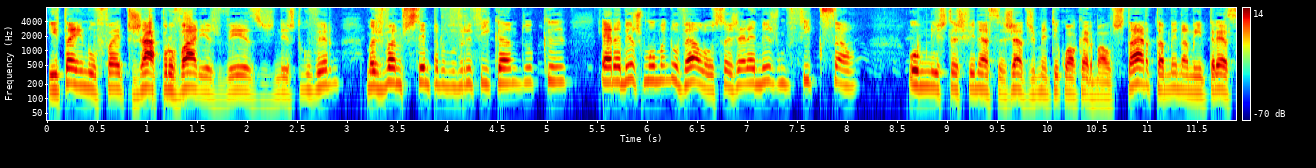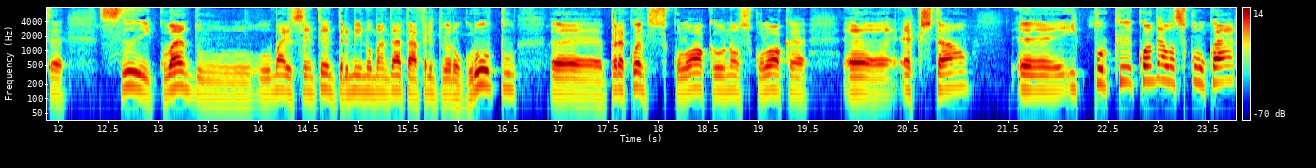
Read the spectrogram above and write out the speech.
e tem-no feito já por várias vezes neste governo, mas vamos sempre verificando que era mesmo uma novela, ou seja, era mesmo ficção. O Ministro das Finanças já desmentiu qualquer mal-estar. Também não me interessa se e quando o Mário Centeno termina o mandato à frente do Eurogrupo, uh, para quando se coloca ou não se coloca uh, a questão. Uh, e porque quando ela se colocar,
